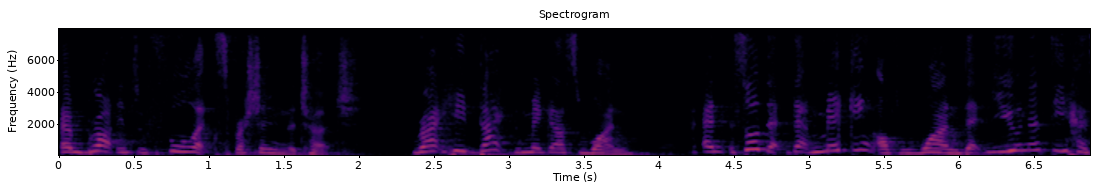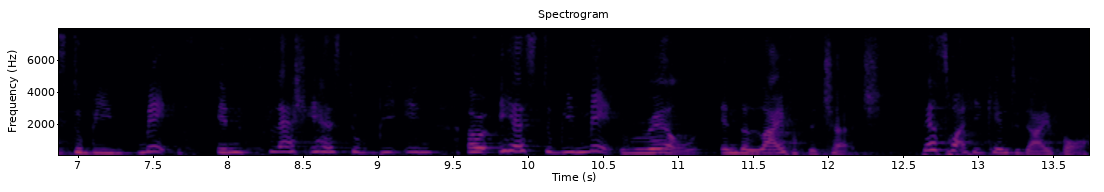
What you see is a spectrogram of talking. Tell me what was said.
and brought into full expression in the church. Right? He died to make us one. And so that, that making of one, that unity has to be made in flesh, it has to be in uh, it has to be made real in the life of the church. That's what he came to die for.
